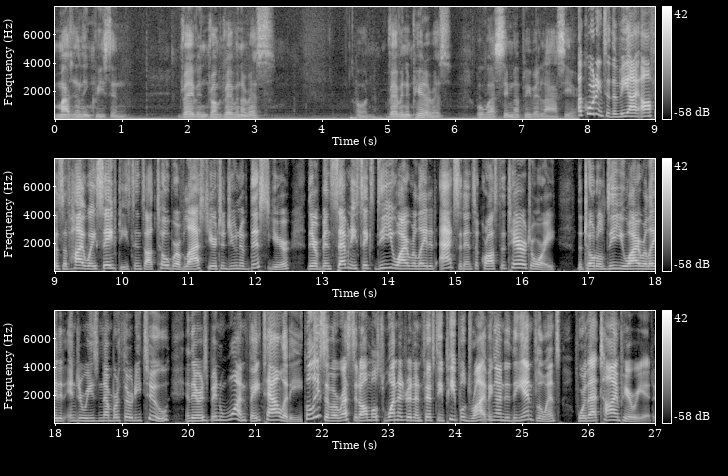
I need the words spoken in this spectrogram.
marginal increase in driving drunk driving arrests or driving impaired arrests over a similar period last year. According to the VI Office of Highway Safety, since October of last year to June of this year, there have been 76 DUI related accidents across the territory. The total DUI related injuries number 32, and there has been one fatality. Police have arrested almost 150 people driving under the influence for that time period.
